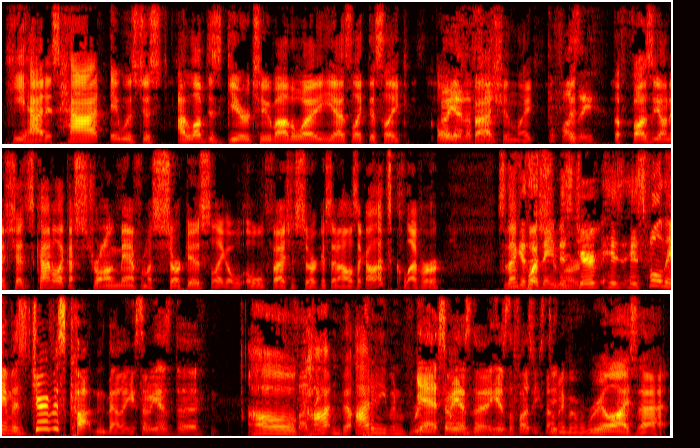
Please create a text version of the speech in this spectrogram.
He had his hat. It was just I loved his gear too, by the way. He has like this like Oh, old yeah, the fuzz- fashioned like the fuzzy. the, fuzzy on his chest. It's kind of like a strong man from a circus, like an old fashioned circus, and I was like, "Oh, that's clever." So then Because his question name is mark- Jer- his his full name is Jervis Cottonbelly, so he has the Oh, fuzzy. Cotton Bill. I didn't even re- yeah, so he has the he has the fuzzy stomach. Didn't even realize that.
